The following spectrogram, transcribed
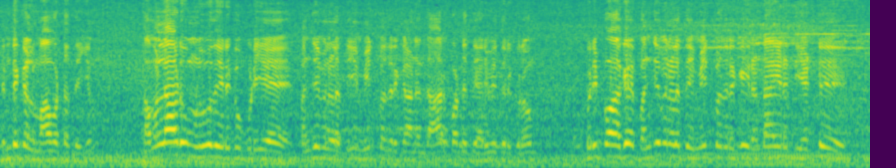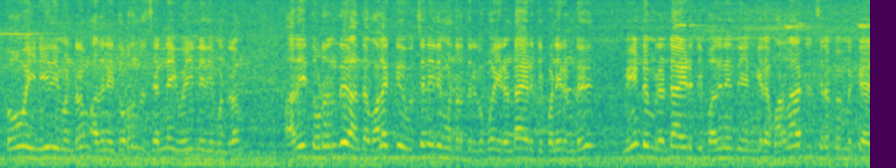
திண்டுக்கல் மாவட்டத்தையும் தமிழ்நாடு முழுவதும் இருக்கக்கூடிய பஞ்சமி நிலத்தையும் மீட்பதற்கான இந்த ஆர்ப்பாட்டத்தை அறிவித்திருக்கிறோம். குறிப்பாக பஞ்சமி நிலத்தை மீட்பதற்கு இரண்டாயிரத்தி எட்டு கோவை நீதிமன்றம் அதனைத் தொடர்ந்து சென்னை உயர்நீதிமன்றம் அதைத் தொடர்ந்து அந்த வழக்கு உச்சநீதிமன்றத்திற்கு போய் இரண்டாயிரத்தி பன்னிரெண்டு மீண்டும் ரெண்டாயிரத்தி பதினைந்து என்கிற வரலாற்று சிறப்புமிக்க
